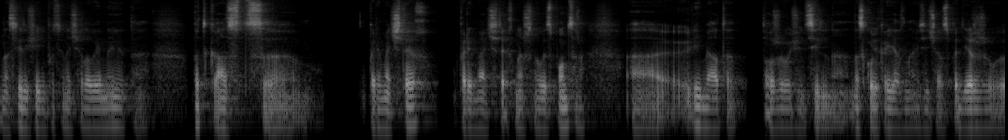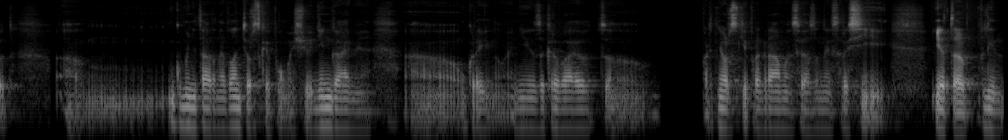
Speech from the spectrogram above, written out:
на следующий день после начала войны, это подкаст с Париматчтех. Париматчтех наш новый спонсор. А, ребята тоже очень сильно, насколько я знаю, сейчас поддерживают гуманитарной, волонтерской помощью, деньгами а, Украину. Они закрывают а, партнерские программы, связанные с Россией. И это, блин,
